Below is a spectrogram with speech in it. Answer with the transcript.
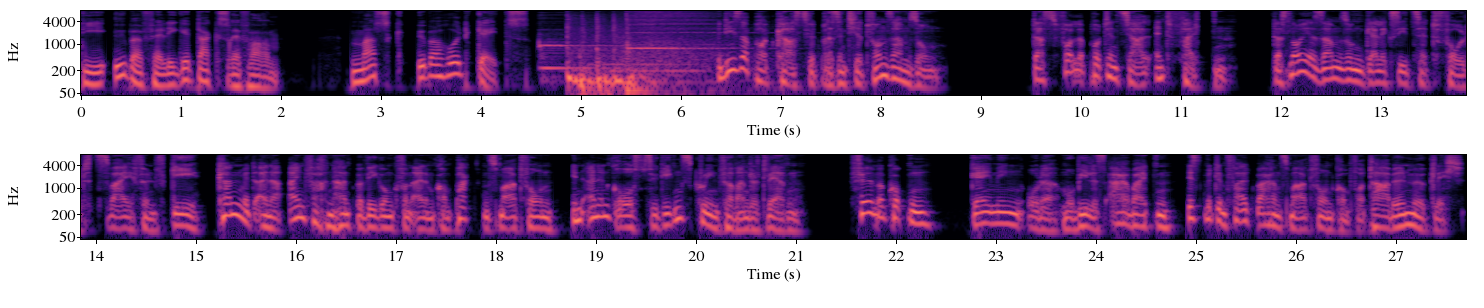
Die überfällige DAX-Reform. Musk überholt Gates. Dieser Podcast wird präsentiert von Samsung. Das volle Potenzial entfalten. Das neue Samsung Galaxy Z Fold 2 5G kann mit einer einfachen Handbewegung von einem kompakten Smartphone in einen großzügigen Screen verwandelt werden. Filme gucken, Gaming oder mobiles Arbeiten ist mit dem faltbaren Smartphone komfortabel möglich.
